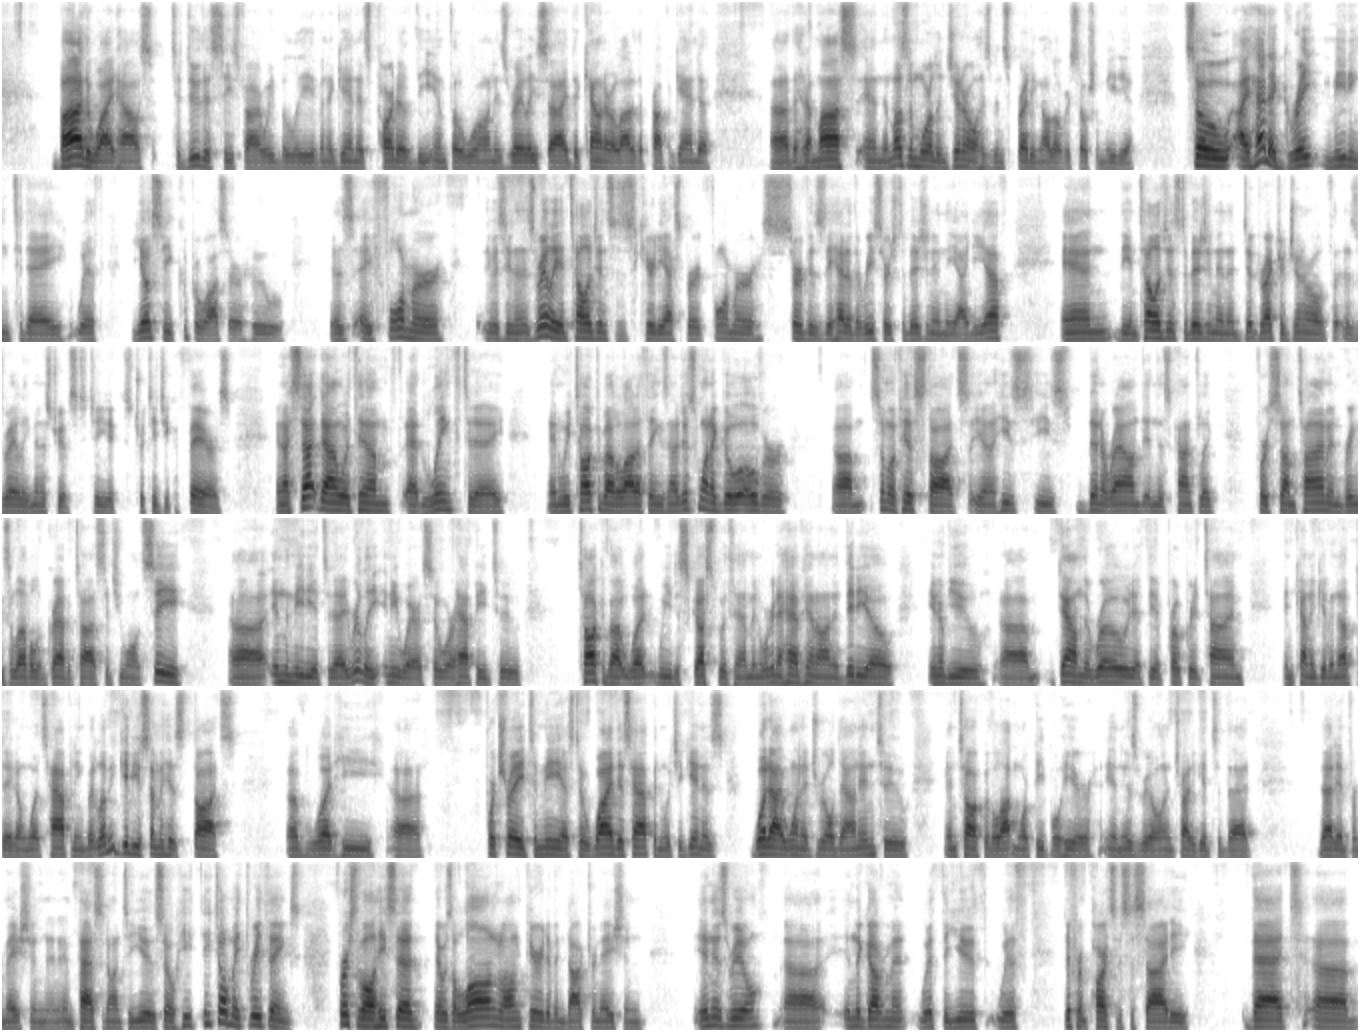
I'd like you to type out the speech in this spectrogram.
by the White House to do this ceasefire, we believe. And again, it's part of the info war on Israeli side to counter a lot of the propaganda uh, that Hamas and the Muslim world in general has been spreading all over social media. So I had a great meeting today with Yossi Kuperwasser, who is a former, he was an Israeli intelligence and security expert, former served as the head of the research division in the IDF and the intelligence division and the director general of the Israeli Ministry of Strategic, Strategic Affairs. And I sat down with him at length today, and we talked about a lot of things. And I just want to go over um, some of his thoughts. You know, he's he's been around in this conflict for some time and brings a level of gravitas that you won't see uh, in the media today, really anywhere. So we're happy to talk about what we discussed with him, and we're going to have him on a video interview um, down the road at the appropriate time and kind of give an update on what's happening. But let me give you some of his thoughts of what he uh, portrayed to me as to why this happened, which again is what I want to drill down into and talk with a lot more people here in Israel and try to get to that that information and, and pass it on to you. So he he told me three things. First of all, he said there was a long, long period of indoctrination in Israel, uh, in the government, with the youth, with different parts of society, that uh,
